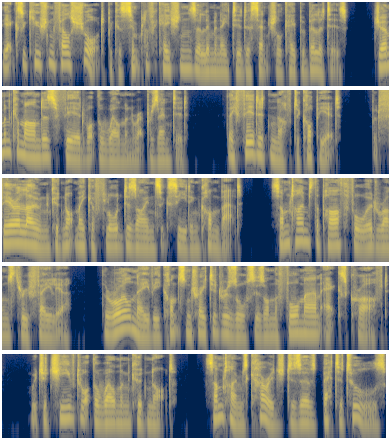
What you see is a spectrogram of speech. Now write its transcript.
The execution fell short because simplifications eliminated essential capabilities. German commanders feared what the Welman represented. They feared it enough to copy it, but fear alone could not make a flawed design succeed in combat. Sometimes the path forward runs through failure, the Royal Navy concentrated resources on the four man X craft, which achieved what the Welman could not. Sometimes courage deserves better tools,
